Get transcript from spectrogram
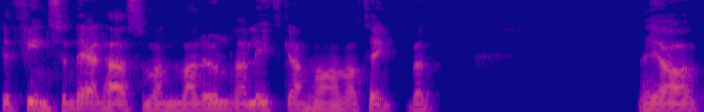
det, finns en del här som man, man undrar lite grann hur han har tänkt. Men, men jag,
